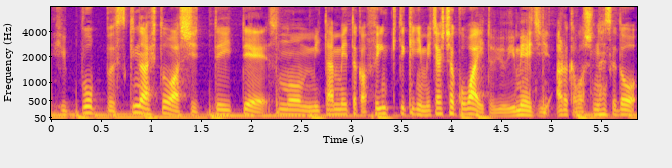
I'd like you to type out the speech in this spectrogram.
ヒップホップ好きな人は知っていてその見た目とか雰囲気的にめちゃくちゃ怖いというイメージあるかもしれないですけど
